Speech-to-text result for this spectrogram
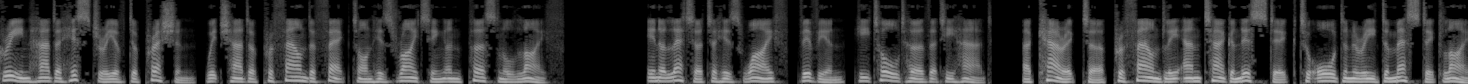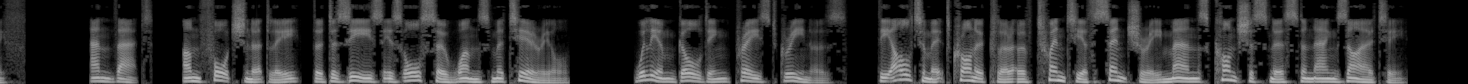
Greene had a history of depression, which had a profound effect on his writing and personal life. In a letter to his wife, Vivian, he told her that he had a character profoundly antagonistic to ordinary domestic life, and that, unfortunately, the disease is also one's material. William Golding praised Greene as the ultimate chronicler of 20th-century man's consciousness and anxiety.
